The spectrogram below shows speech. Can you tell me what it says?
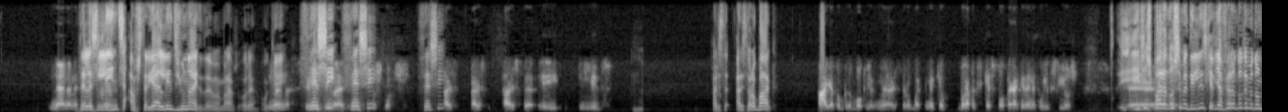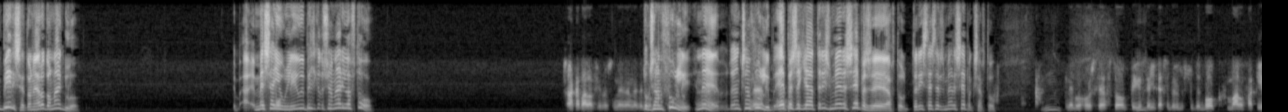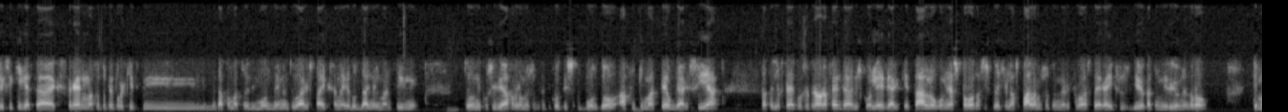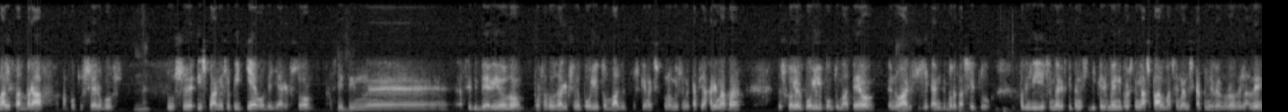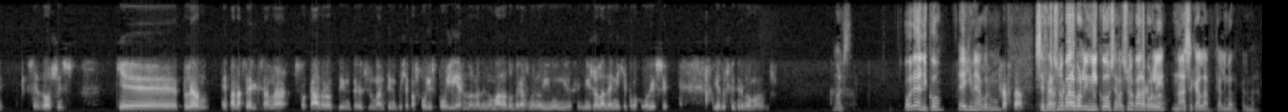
Ναι, ναι, ναι. Δεν λες στη Leeds United. Lynch, Αυστρία, Lynch United. Ε, μπράβο, ωραία, οκ. Ναι, ναι, στη Θέση, Leeds United, θέση, σωστός. θέση, Αρισ- αρισ- αριστε- η, η Leeds. αριστε- αριστερό μπακ. Α, για τον Ντεμπόκ λέτε, ναι, αριστερό μπάκι. Ναι, και ο- μπορεί να παίξει και στο όπερα και δεν είναι πολύ ψηλός. Ε, Είχες πάρει δώσει με τη Lynch και ενδιαφέρον τότε με τον Πύρισε, τον νεαρό τον Άγγλο. Ε, α, Μέσα Ιουλίου υπήρχε και το σενάριο αυτό. Α, κατάλαβες ποιος, ναι, ναι, ναι. δεν Το το- Ξανθούλη. Ε, Ναι, τον Ξανθούλη. ναι. Έπαιζε για τρεις μέρες, έπαιζε αυτό. Τρει-τέσσερι μέρες έπαιξε αυτό. Δεν προχώρησε αυτό. Πήγε τελικά στην περίπτωση του Ντεμπόκ. Μάλλον θα κλείσει και για τα εξτρέμ αυτό το οποίο προκύπτει μετά το ματς με τη Μόλντε είναι ότι ο Άρης πάει ξανά για τον Ντάνιελ Μαντίνη, τον 22χρονο μεσοπιθετικό της Μπορντό, αφού του Ματέο Γκαρσία τα τελευταία 24 ώρα φαίνεται να δυσκολεύει αρκετά λόγω μιας πρότασης που έχει η Λας Πάλμας από τον Ερυθρό Αστέρα ύψους 2 εκατομμυρίων ευρώ και μάλιστα μπραφ από τους Σέρβους Ναι. τους ε, Ισπανούς οι οποίοι καίγονται για ρευστό αυτή την, ε, αυτή την περίοδο προσπαθούν να ρίξουν πολύ τον budget τους και να εξοικονομήσουν κάποια χρήματα Δυσκολεύει πολύ λοιπόν του Ματέο, ενώ ο Άρης είχε κάνει την πρότασή του πριν λίγες ημέρες και ήταν συγκεκριμένη προς την Λασπάλμα, σε 1,5 εκατομμύριο ευρώ δηλαδή, σε δόσεις. Και πλέον επαναφέρει ξανά στο κάδρο την περίπτωση του Μαντσίνη που είχε απασχολήσει πολύ έντονα την ομάδα τον περασμένο Ιούνιο, θυμίζω, αλλά δεν είχε προχωρήσει για τους κεντρινόμενους. Μάλιστα. Ωραία, Νίκο. Έγινε, αγόρι μου. Αυτά. Σε ευχαριστούμε πάρα πολύ, Νίκο. Σε ευχαριστούμε πάρα πολύ. Να είσαι καλά. Καλημέρα. Καλημέρα.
